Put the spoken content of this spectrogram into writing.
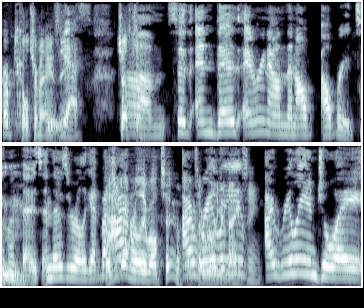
Herpticulture magazine. Yes. Justin, Um. So and those every now and then I'll I'll read some of those, and those are really good. But those are I, going really well too. I That's a really, really good magazine. I really enjoy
